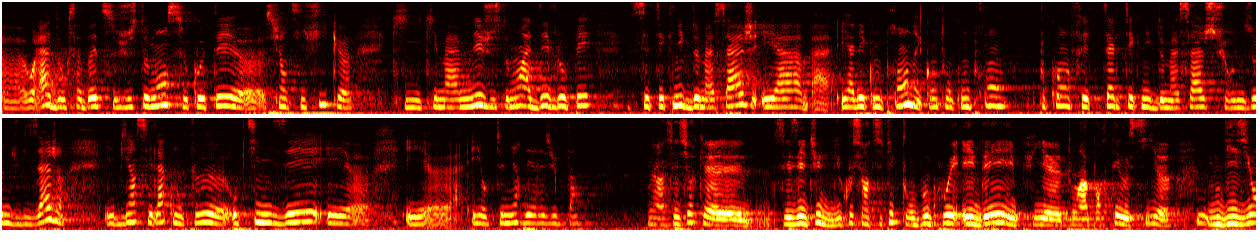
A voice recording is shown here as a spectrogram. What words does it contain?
Euh, voilà, donc ça doit être justement ce côté euh, scientifique qui, qui m'a amené justement à développer ces techniques de massage et à, bah, et à les comprendre. Et quand on comprend pourquoi on fait telle technique de massage sur une zone du visage, eh bien c'est là qu'on peut euh, optimiser euh, euh, et, obtenir des résultats. C'est sûr que ces études du coup scientifiques t'ont beaucoup aidé et puis t'ont apporté aussi mm. une vision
